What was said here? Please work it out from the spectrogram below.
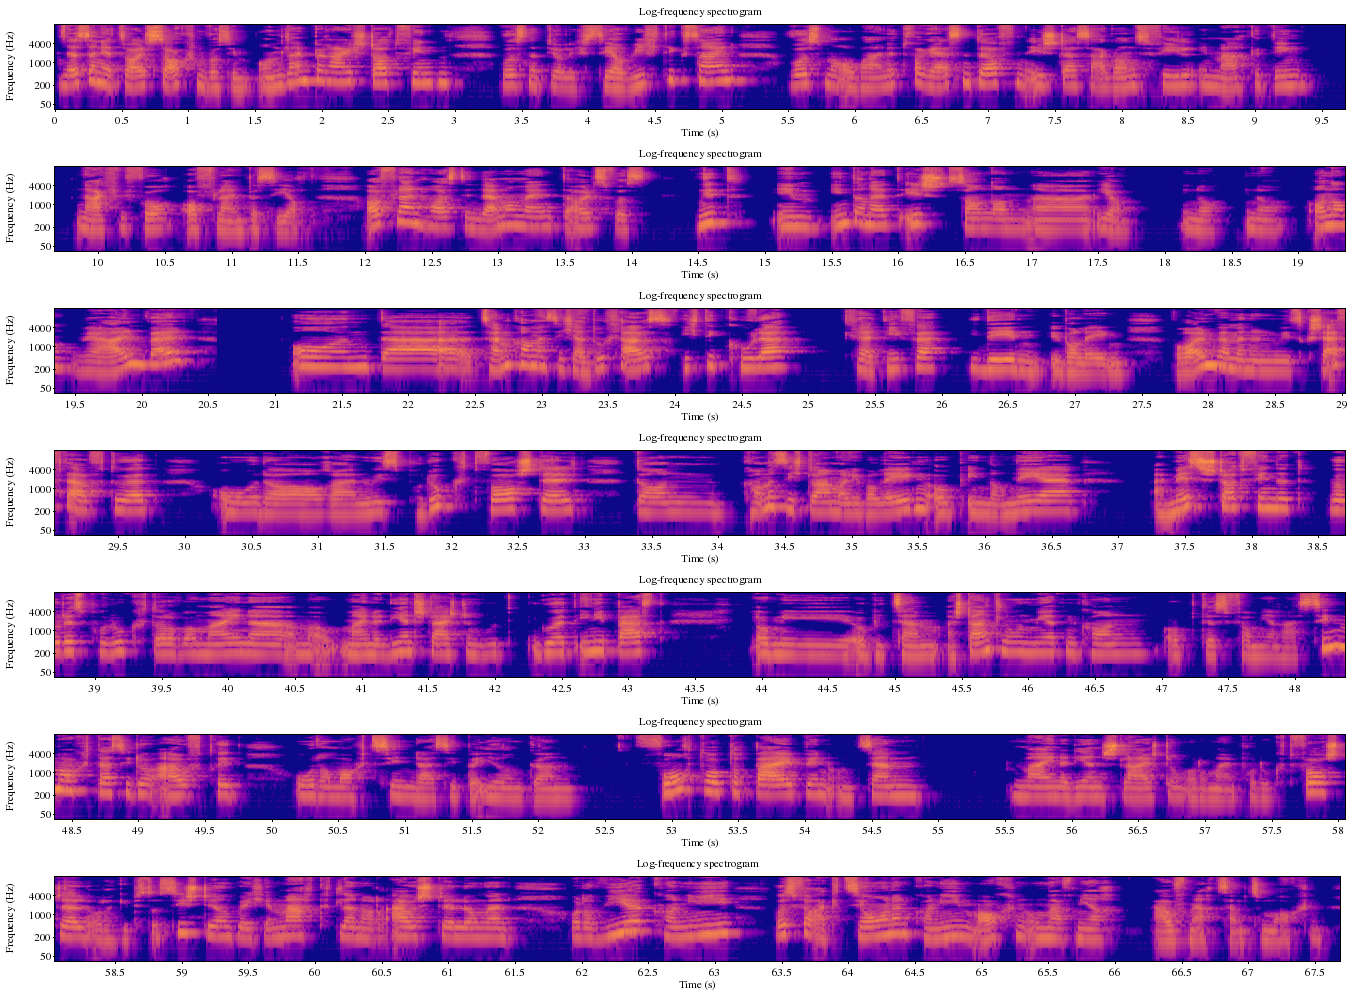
Das sind jetzt alles Sachen, was im Online-Bereich stattfinden, was natürlich sehr wichtig sein. Was wir aber auch nicht vergessen dürfen, ist, dass auch ganz viel im Marketing nach wie vor offline passiert. Offline heißt in dem Moment alles, was nicht im Internet ist, sondern äh, ja in einer, in einer anderen realen Welt. Und äh, zusammen kann man sich ja durchaus richtig coole kreative Ideen überlegen. Vor allem, wenn man ein neues Geschäft auftut oder ein neues Produkt vorstellt, dann kann man sich da einmal überlegen, ob in der Nähe ein Mess stattfindet, wo das Produkt oder wo meine, meine Dienstleistung gut, gut passt, ob ich, ob ich zusammen ein Standel unmieten kann, ob das für mich auch Sinn macht, dass ich da auftritt, oder macht Sinn, dass ich bei irgendeinem Vortrag dabei bin und zusammen meine Dienstleistung oder mein Produkt vorstelle? Oder es da sonst irgendwelche Marktlern oder Ausstellungen? Oder wie kann ich, was für Aktionen kann ich machen, um auf mir aufmerksam zu machen.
